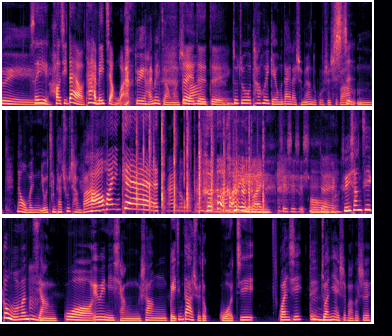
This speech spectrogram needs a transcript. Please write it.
对，所以好期待哦，他还没讲完。对，还没讲完，是吧？对对对，猪猪他会给我们带来什么样的故事，是吧？是，嗯，那我们有请他出场吧。好，欢迎 Kate，Hello，大家 欢迎欢迎，谢谢谢谢。对，所以上期跟我们讲过，因为你想上北京大学的国际。关系对专业是吧？可是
